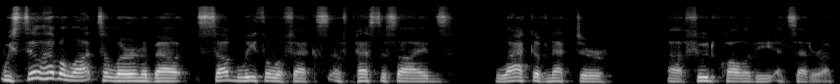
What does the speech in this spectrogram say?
We still have a lot to learn about sublethal effects of pesticides, lack of nectar, uh, food quality, etc.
